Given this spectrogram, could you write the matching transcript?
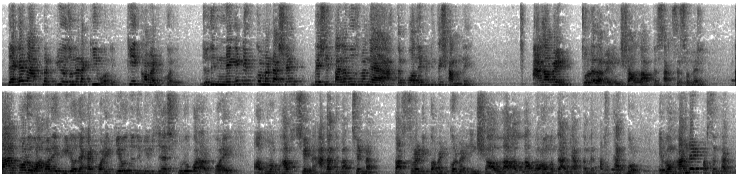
দেখেন আপনার প্রিয়জনেরা কি বলে কি কমেন্ট করে। যদি নেগেটিভ কমেন্ট আসে বেশি তাহলে বুঝবেন হ্যাঁ, আপনার পজিটিভিটি সামনে। আগাবেন, চলে যাবেন ইনশাল্লাহ আপনি সাকসেস হবেন। তারপরেও আমার এই ভিডিও দেখার পরে কেউ যদি বিজনেস শুরু করার পরে অথবা ভাবছেন, আগাতে পারছেন না পার্সোনালি কমেন্ট করবেন, ইনশাআল্লাহ আল্লাহ রহমতে আমি আপনাদের পাশে থাকব এবং হান্ড্রেড পার্সেন্ট থাকব।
